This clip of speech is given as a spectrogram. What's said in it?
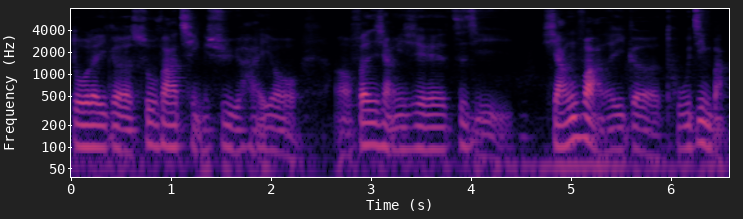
多了一个抒发情绪，还有呃分享一些自己。想法的一个途径吧。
